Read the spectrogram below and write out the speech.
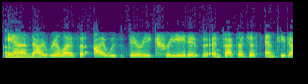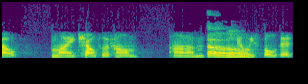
Um, and I realized that I was very creative. In fact, I just emptied out my childhood home. Um, oh. and we sold it.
